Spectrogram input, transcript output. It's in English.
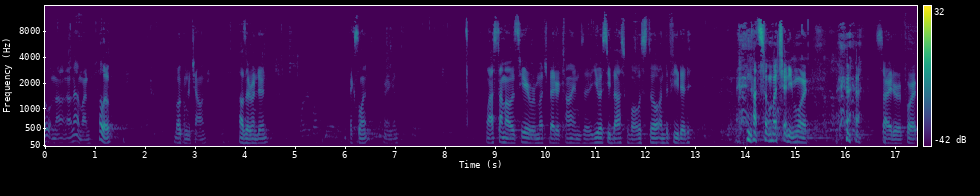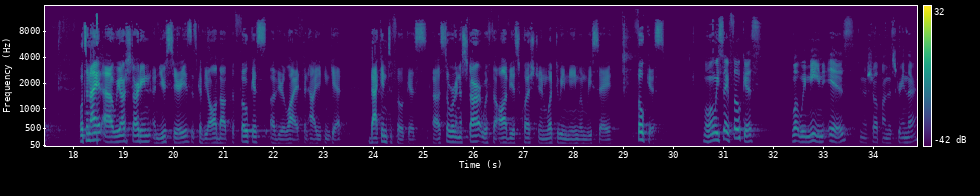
Oh, I'm not on that one. Hello. Welcome to Challenge. How's everyone doing? Wonderful. Excellent. Very good. Last time I was here were much better times. Uh, USC basketball was still undefeated. not so much anymore. Sorry to report. Well, tonight uh, we are starting a new series. This could be all about the focus of your life and how you can get back into focus. Uh, so, we're going to start with the obvious question what do we mean when we say focus? Well, when we say focus, what we mean is, and it'll show up on the screen there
